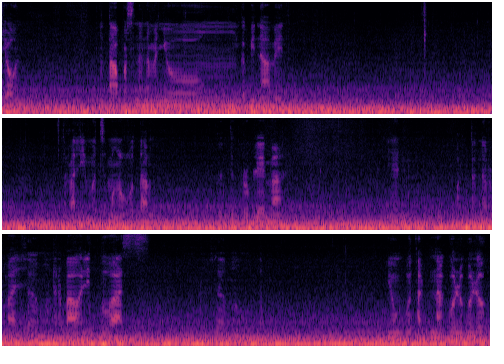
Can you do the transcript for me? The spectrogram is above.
Yon. Natapos na naman yung gabi namin. Nakalimot sa mga utang. Kunting problema. Yan. Back to normal. Sama. Trabaho ulit bukas. Sama. Yung utak na gulo-gulo.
